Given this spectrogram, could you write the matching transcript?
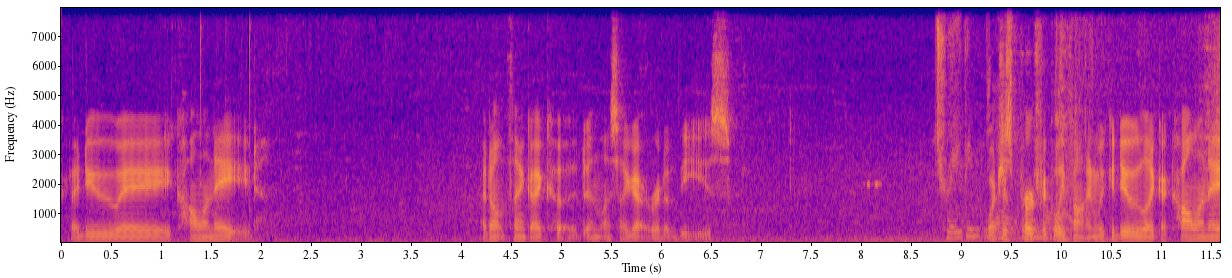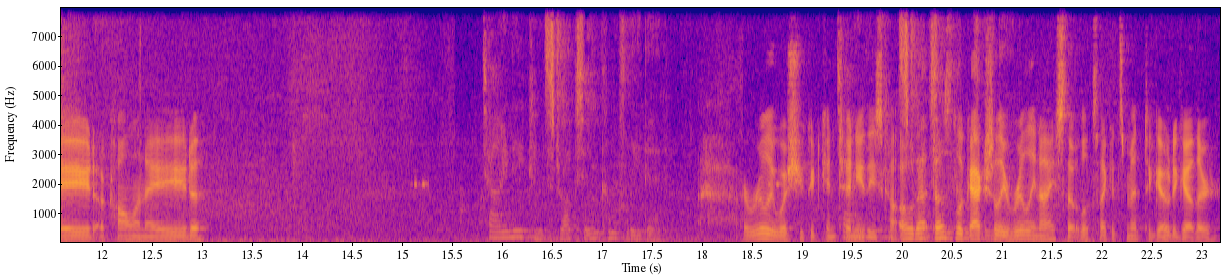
Could I do a colonnade? I don't think I could, unless I got rid of these. Trading Which is perfectly fine. We could do like a colonnade, a colonnade. Tiny construction completed. I really wish you could continue Tiny these. oh, that does look actually really nice, though. It looks like it's meant to go together.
